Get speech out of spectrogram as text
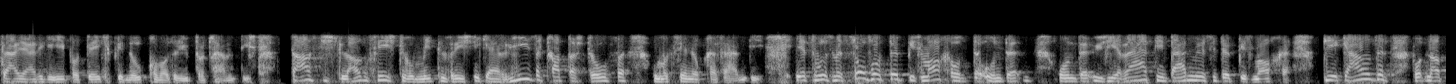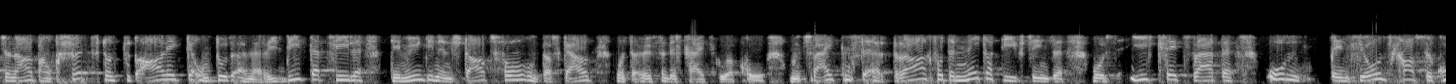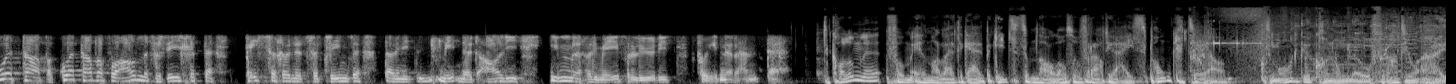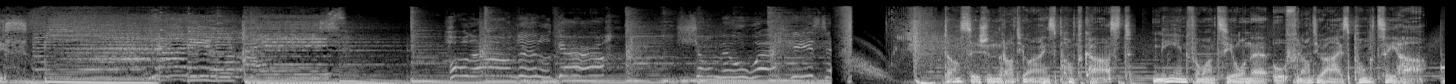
zehnjährige Hypothek bei 0,3 Prozent ist. Das ist langfristig und mittelfristig eine riesige Katastrophe und man sieht noch kein Ende. Jetzt muss man sofort etwas machen und, und, und, und unsere Räte in Bern müssen etwas machen. Die Gelder, die die Nationalbank schöpft und tut anlegen und tut eine Rendite erzielen, die müssen in einen Staatsfonds und das Geld muss der Öffentlichkeit gut kommen. Und zweitens, der Ertrag von den Negativzinsen muss eingesetzt werden, um Pensionskassen Guthaben, Guthaben von allen Versicherten besser können zu verzinsen, damit nicht alle immer ein bisschen mehr verlieren von ihren Renten. Die Kolumne vom Elmar Ledergerber gibt es zum Nachlesen auf radio1.ch. Die Morgenkolumne auf Radio 1. Das ist ein Radio 1 Podcast. Mehr Informationen auf radio1.ch.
